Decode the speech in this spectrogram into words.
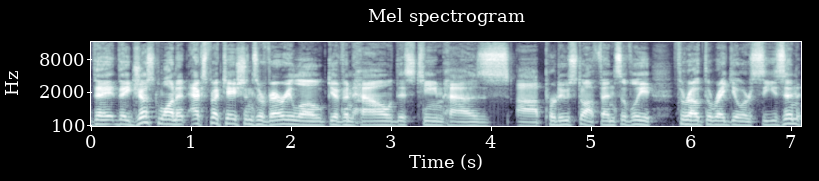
they they just won it. Expectations are very low given how this team has uh, produced offensively throughout the regular season,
